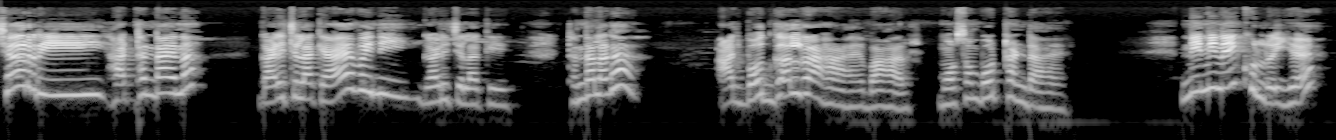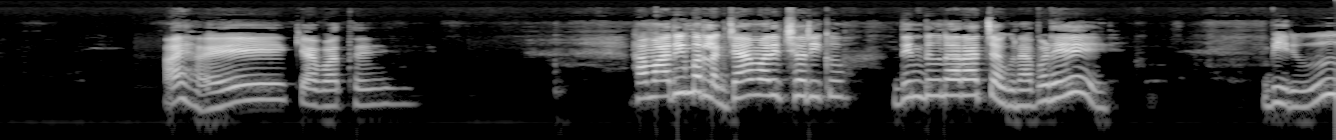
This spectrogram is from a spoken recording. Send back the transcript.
छर्री हाथ ठंडा है ना गाड़ी चला के आया बहनी गाड़ी चला के ठंडा लगा आज बहुत गल रहा है बाहर मौसम बहुत ठंडा है नीनी नहीं खुल रही है आय है क्या बात है हमारी उम्र लग जाए हमारी छरी को दिन दुगना रात चौगुना बढ़े बीरू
